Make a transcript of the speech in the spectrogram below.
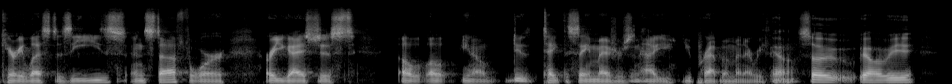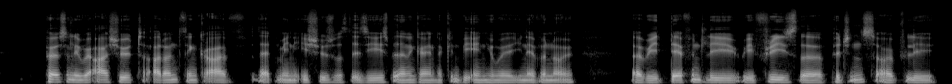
carry less disease and stuff, or are you guys just oh, oh, you know do take the same measures in how you you prep them and everything? Yeah. So yeah, we personally where I shoot, I don't think I've that many issues with disease. But then again, it can be anywhere. You never know. Uh, we definitely we freeze the pigeons, so hopefully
